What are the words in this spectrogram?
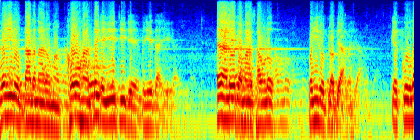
ဘုန်းကြီးတို့သာသနာတော်မှာခုံဟာသိအရေးကြီးတယ်ပရိသတ်ကြီးအဲ့ဒါလေးပမာဆောင်လို့ဘုန်းကြီးတို့ပြောပြမယ်ကဲကိုက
